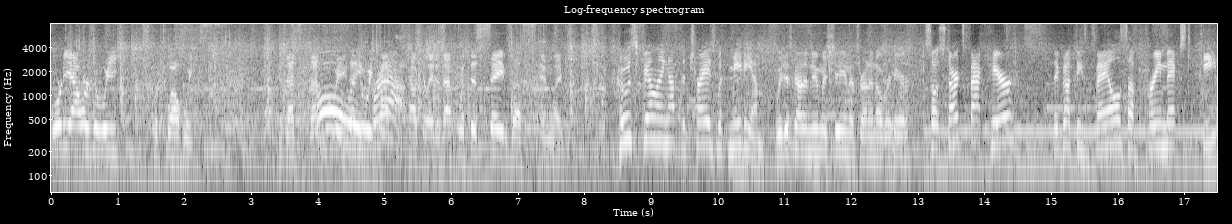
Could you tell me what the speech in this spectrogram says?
40 hours a week for 12 weeks. Because that's that's what we that's what we cal- calculated. That's what this saves us in labor. Who's filling up the trays with medium? We just got a new machine that's running over here. So it starts back here. They've got these bales of pre-mixed peat,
